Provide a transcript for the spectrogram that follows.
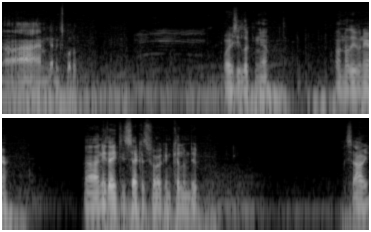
Ah, I'm getting spotted. Where is he looking at? Oh, not even here. Uh, I need 18 seconds before I can kill him, dude. Sorry.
